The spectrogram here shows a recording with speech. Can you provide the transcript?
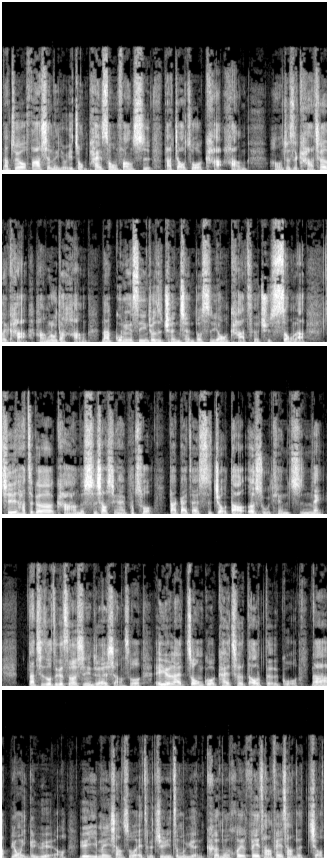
那最后发现了有一种派送方式，它叫做卡航，好，就是卡车的卡，航路的航。那顾名思义就是全程都是用卡车去送啦。其实它这个卡航的时效性还不错，大概在十九到二十五天之内。那其实我这个时候心里就在想说，诶，原来中国开车到德国，那不用一个月哦，因为原本想说，诶，这个距离这么远，可能会非常非常的久，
